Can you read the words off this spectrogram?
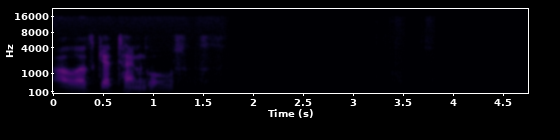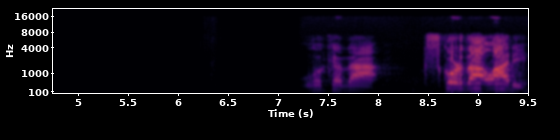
Oh, let's get ten goals. Look at that. Score that laddie.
